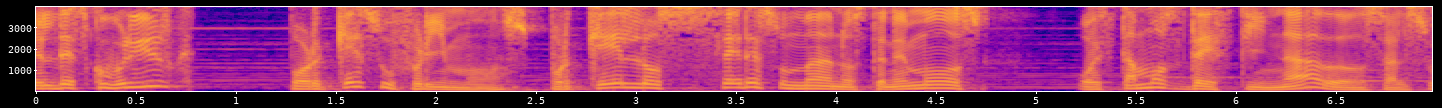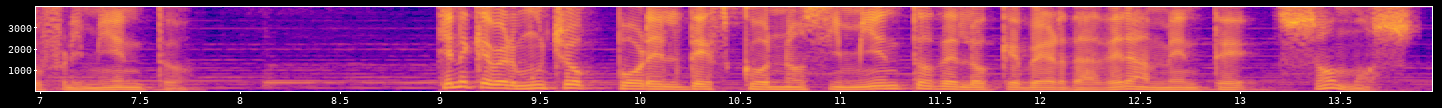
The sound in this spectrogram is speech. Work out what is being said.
El descubrir por qué sufrimos, por qué los seres humanos tenemos o estamos destinados al sufrimiento. Tiene que ver mucho por el desconocimiento de lo que verdaderamente somos.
